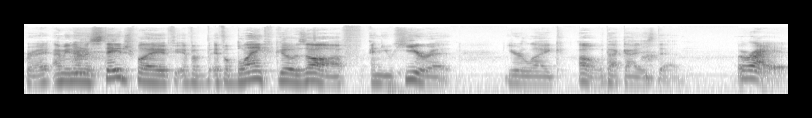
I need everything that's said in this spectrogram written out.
right? I mean, in a stage play, if, if, a, if a blank goes off and you hear it, you're like, oh, that guy is dead. Right.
